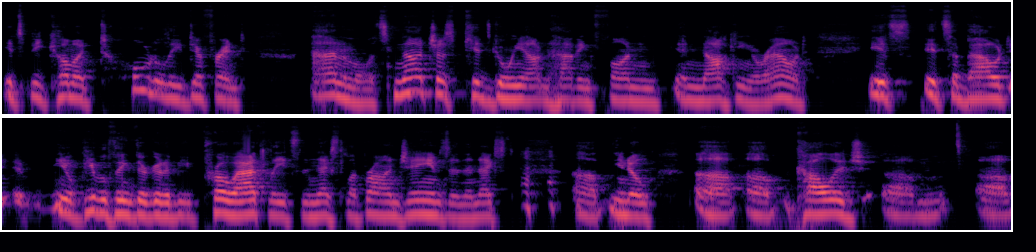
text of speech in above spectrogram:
It's become a totally different animal. It's not just kids going out and having fun and knocking around. It's it's about you know people think they're going to be pro athletes the next lebron james and the next uh, you know uh, uh, college um, uh,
